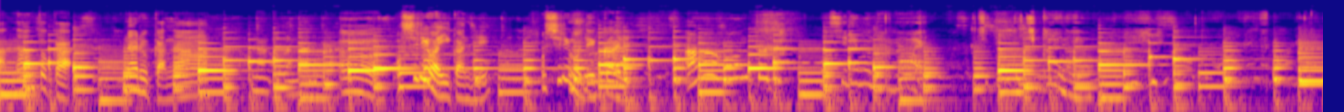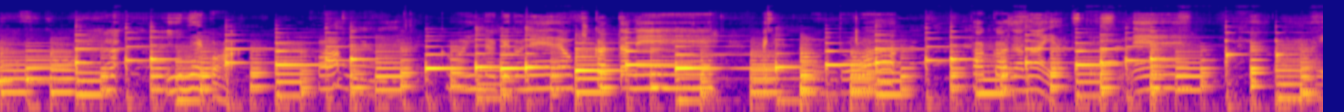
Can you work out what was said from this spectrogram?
らなんとかなるかな。なんとかなるうん。お尻はいい感じ？お尻もでかい。ああ、ほんとだ。お尻も長い。ちょっと近いのよ。うんいいね、コハ。コハ可愛いんだけどね、大きかったね。はい、今度はパーカーじゃないやつですね。はい。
